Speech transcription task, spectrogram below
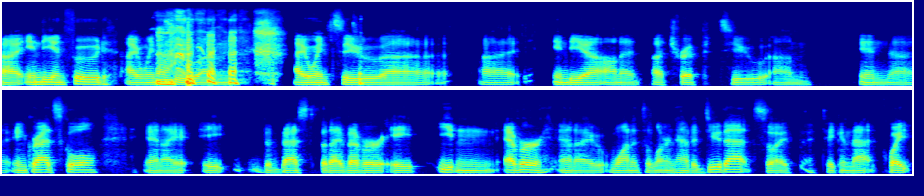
uh, Indian food. I went to um, I went to uh, uh, India on a, a trip to um, in uh, in grad school, and I ate the best that I've ever ate eaten ever, and I wanted to learn how to do that. So I, have taken that quite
